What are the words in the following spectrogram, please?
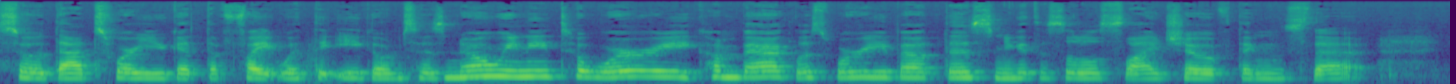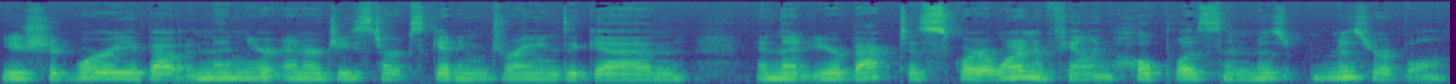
So that's where you get the fight with the ego and says, No, we need to worry. Come back. Let's worry about this. And you get this little slideshow of things that you should worry about. And then your energy starts getting drained again. And then you're back to square one and feeling hopeless and mis- miserable.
